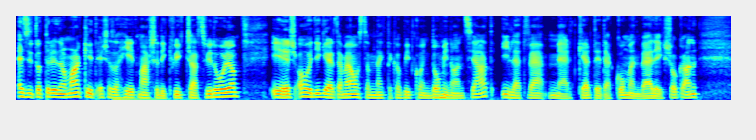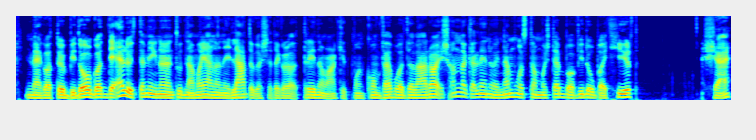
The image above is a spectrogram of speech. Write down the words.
ez itt a Trader Market, és ez a hét második Quick Charts videója, és ahogy ígértem, elhoztam nektek a bitcoin dominanciát, illetve mert kértétek kommentbe elég sokan, meg a többi dolgot, de előtte még nagyon tudnám ajánlani, hogy látogassatok a tradermarket.com weboldalára, és annak ellenére, hogy nem hoztam most ebbe a videóba egy hírt, se.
